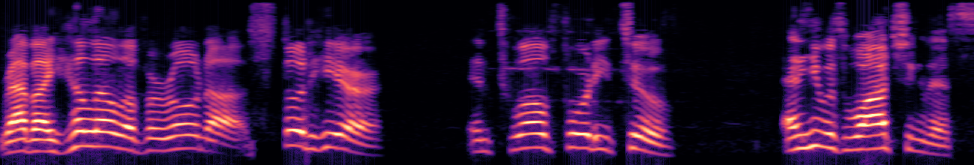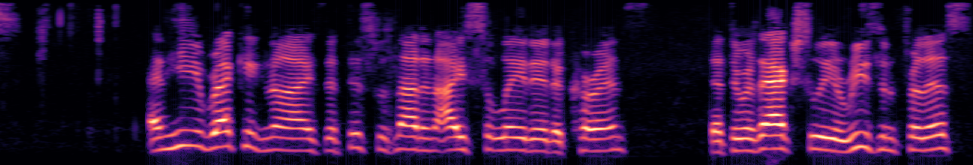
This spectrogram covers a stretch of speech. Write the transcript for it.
Rabbi Hillel of Verona stood here in 1242 and he was watching this and he recognized that this was not an isolated occurrence, that there was actually a reason for this,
